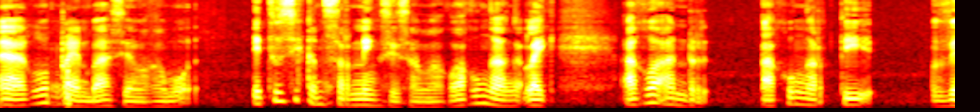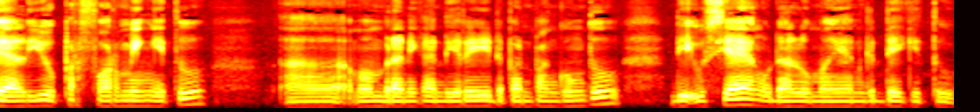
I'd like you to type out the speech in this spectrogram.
eh aku pengen bahas ya sama kamu. Itu sih concerning sih sama aku. Aku nggak like aku under aku ngerti value performing itu eh, memberanikan diri di depan panggung tuh di usia yang udah lumayan gede gitu.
